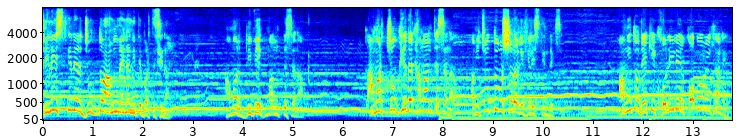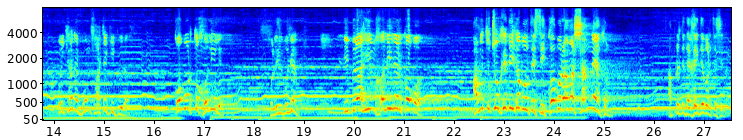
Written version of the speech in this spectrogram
ফিলিস্তিনের যুদ্ধ আমি মেনে নিতে পারতেছি না। আমার বিবেক মানতেছে না। আমার চোখে দেখা মানতেছে না। আমি চোদ্দ বছর আগে ফিলিস্তিন দেখছি। আমি তো দেখি খলিলের কবর ওইখানে। ওইখানে বোম ফাটে কি করে কবর তো খলিলের খলিল বুঝেন? ইব্রাহিম খলিলের কবর। আমি তো চোখে দেখে বলতেছি, কবর আমার সামনে এখন। আপনাকে দেখাইতে পারতেছি না।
